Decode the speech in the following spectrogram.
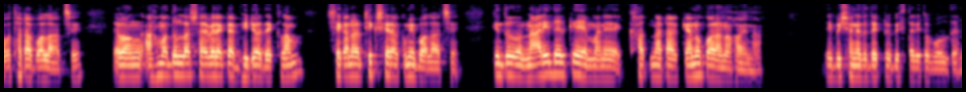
কথাটা বলা আছে। এবং আহমদুল্লাহ সাহেবের একটা ভিডিও দেখলাম, সেখানেও ঠিক সেরকমই বলা আছে। কিন্তু নারীদেরকে মানে খাতনাটা কেন করানো হয় না? এই বিষয় যদি একটু বিস্তারিত বলতেন।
